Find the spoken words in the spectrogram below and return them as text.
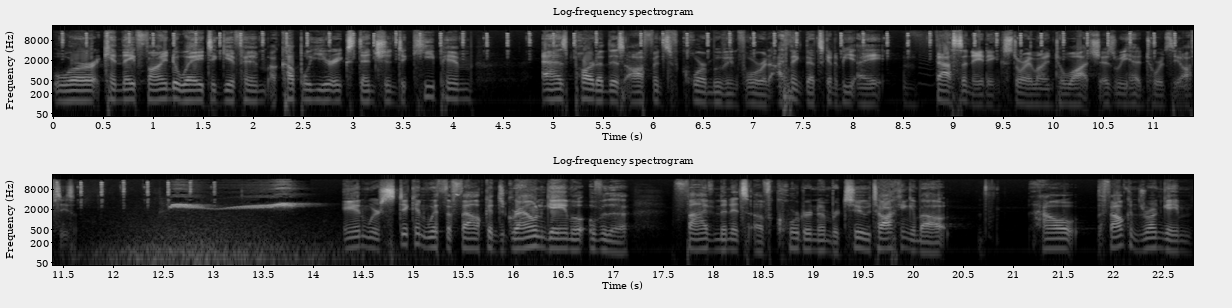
or can they find a way to give him a couple year extension to keep him as part of this offensive core moving forward? I think that's going to be a fascinating storyline to watch as we head towards the offseason. And we're sticking with the Falcons' ground game over the five minutes of quarter number two, talking about how the Falcons' run game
